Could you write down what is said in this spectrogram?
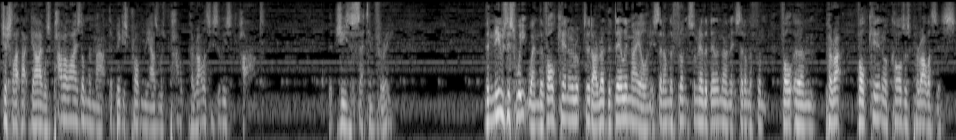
Just like that guy was paralyzed on the mat, the biggest problem he has was paralysis of his heart. But Jesus set him free. The news this week when the volcano erupted, I read the Daily Mail and it said on the front, somebody had the Daily Mail and it said on the front, vol, um, para, volcano causes paralysis.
